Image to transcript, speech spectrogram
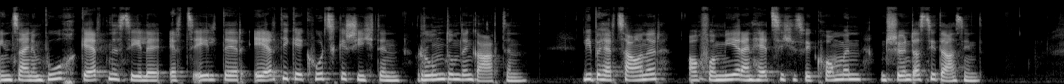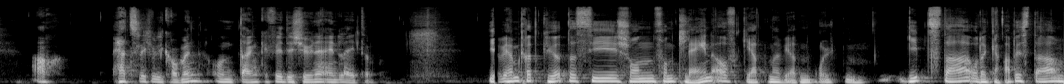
In seinem Buch Gärtnerseele erzählt er erdige Kurzgeschichten rund um den Garten. Lieber Herr Zauner, auch von mir ein herzliches Willkommen und schön, dass Sie da sind. Auch herzlich willkommen und danke für die schöne Einleitung. Ja, wir haben gerade gehört, dass Sie schon von klein auf Gärtner werden wollten. Gibt's da oder gab es da,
